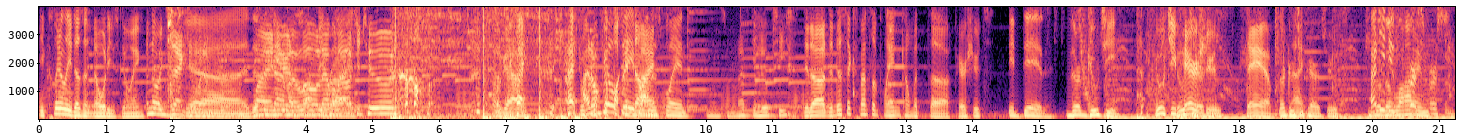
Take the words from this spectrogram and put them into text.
He clearly doesn't know what he's doing. I know exactly Yeah, what I'm doing. this is Flying kind here of at a a low bumpy level ride. altitude. Oh god. Guys, guys, we're I don't feel safe die. on this plane. Doing Some lefty loopsies. Did uh did this expensive plane come with uh, parachutes? It did. They're Gucci. Gucci, parachutes. Damn. They're Gucci Nice. parachutes. How do The- you do lines- first person?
